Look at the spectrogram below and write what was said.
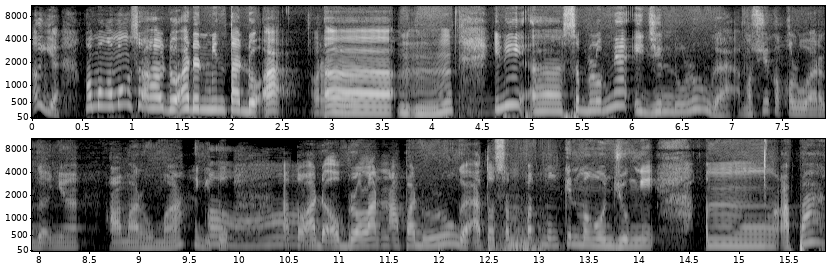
Oh iya, ngomong-ngomong soal doa dan minta doa, eh, mm-mm. ini eh, sebelumnya izin dulu nggak? Maksudnya ke keluarganya almarhumah gitu, atau ada obrolan apa dulu nggak? Atau sempat mungkin mengunjungi em, apa?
